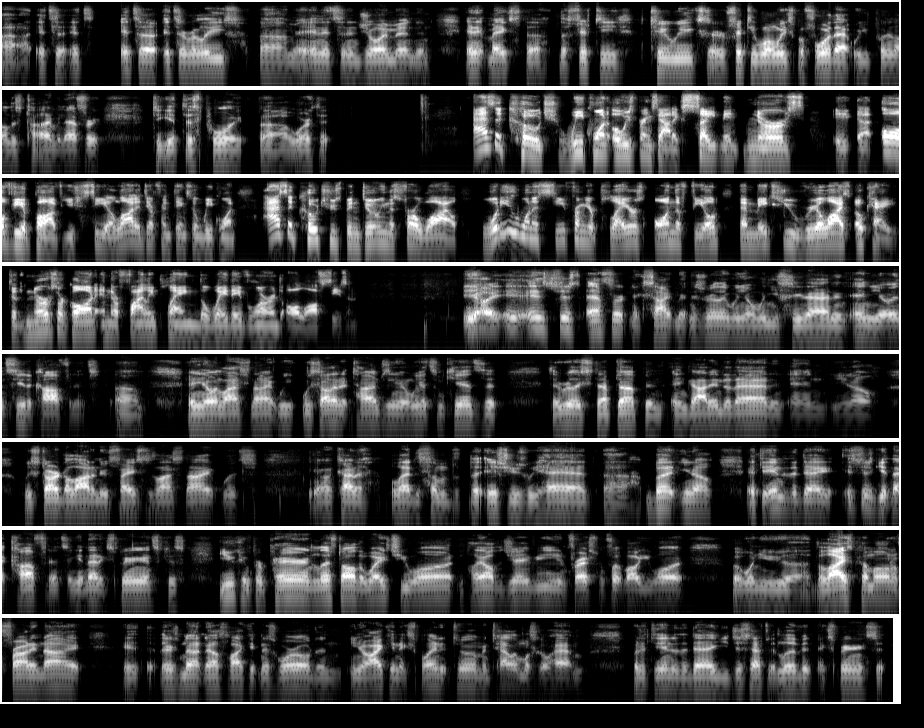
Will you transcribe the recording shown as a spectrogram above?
uh, it's a it's it's a it's a relief um, and it's an enjoyment and and it makes the the 52 weeks or 51 weeks before that where you put in all this time and effort to get this point uh, worth it as a coach week one always brings out excitement nerves uh, all of the above. You see a lot of different things in week one. As a coach who's been doing this for a while, what do you want to see from your players on the field that makes you realize, okay, the nerves are gone and they're finally playing the way they've learned all off season? You know, it, it's just effort and excitement is really when you know when you see that and, and you know and see the confidence. Um, and you know, and last night we, we saw that at times. You know, we had some kids that that really stepped up and, and got into that and, and you know we started a lot of new faces last night, which you know kind of led to some of the issues we had. Uh, but you know, at the end of the day, it's just getting that confidence and getting that experience because you can prepare and lift all the weights you want and play all the JV and freshman football you want. But when you uh, the lights come on on Friday night, it, there's nothing else like it in this world. And you know, I can explain it to them and tell them what's going to happen. But at the end of the day, you just have to live it and experience it.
